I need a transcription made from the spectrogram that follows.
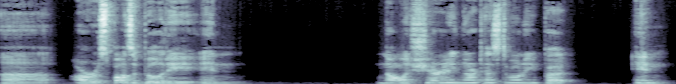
uh, our responsibility in not only sharing our testimony, but in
